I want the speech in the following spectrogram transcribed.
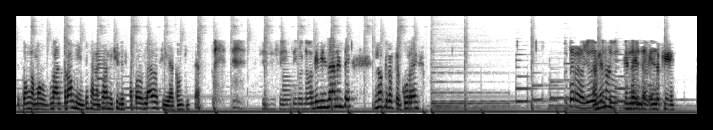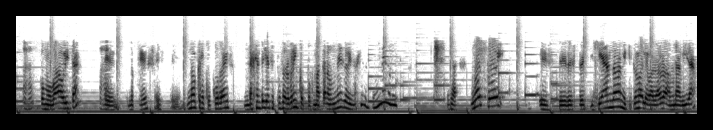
se ponga Donald Trump y empieza a lanzar misiles para todos lados y a conquistar. Sí, sí, sí. Digo, no sinceramente no creo que ocurra eso. Está raro, yo de menos en, el- lo que, Ajá, como va ahorita, eh, lo que es, este, no creo que ocurra eso. La gente ya se puso al brinco por matar a un negro, imagínate, un negro. O sea, no estoy este, desprestigiando ni quitándole valor a una vida,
